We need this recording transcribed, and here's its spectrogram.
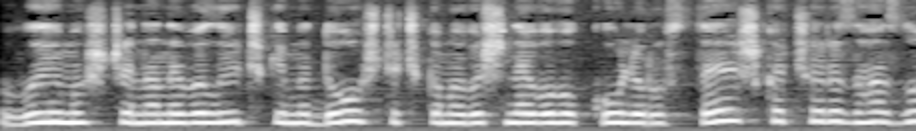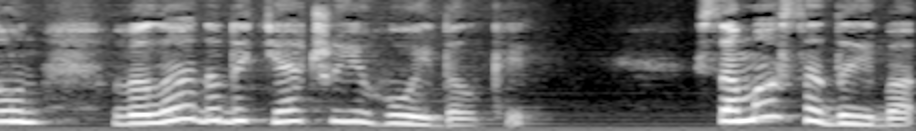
Вимощена невеличкими дощечками вишневого кольору стежка через газон вела до дитячої гойдалки. Сама садиба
